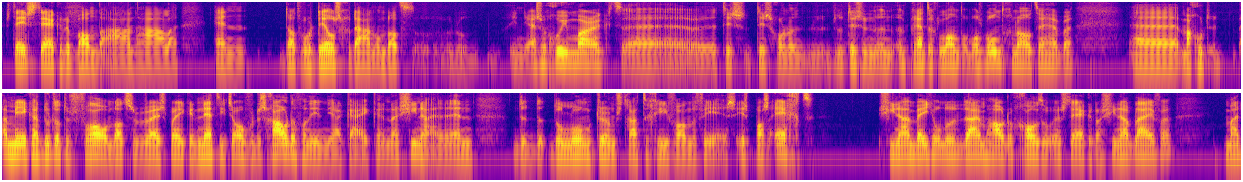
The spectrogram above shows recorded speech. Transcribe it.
steeds sterker de banden aanhalen. En dat wordt deels gedaan omdat India is een goede markt. Uh, het, is, het is gewoon een, het is een, een prettig land om als bondgenoot te hebben. Uh, maar goed, Amerika doet dat dus vooral omdat ze bij wijze van spreken net iets over de schouder van India kijken naar China. En, en de, de, de long-term strategie van de VS is pas echt China een beetje onder de duim houden, groter en sterker dan China blijven. Maar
